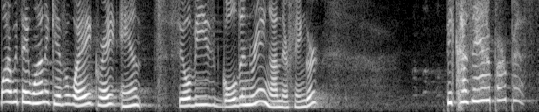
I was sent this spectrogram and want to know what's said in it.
Why would they want to give away great Aunt Sylvie's golden ring on their finger? Because they had a purpose.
